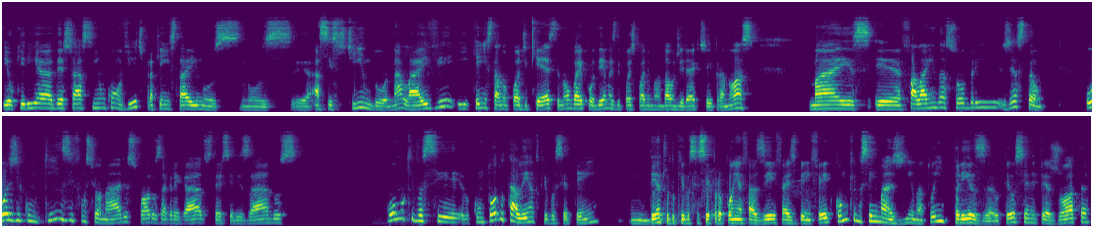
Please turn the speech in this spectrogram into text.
Eu queria deixar assim um convite para quem está aí nos, nos, é, assistindo na live e quem está no podcast não vai poder, mas depois pode mandar um direct aí para nós mas é, falar ainda sobre gestão. Hoje, com 15 funcionários, fora os agregados, terceirizados, como que você, com todo o talento que você tem, dentro do que você se propõe a fazer e faz bem feito, como que você imagina a tua empresa, o teu CNPJ,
